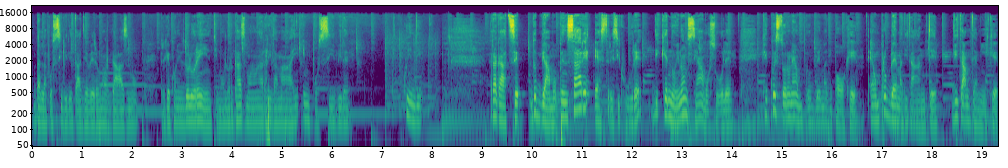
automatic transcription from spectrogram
dalla possibilità di avere un orgasmo, perché con il dolore intimo l'orgasmo non arriva mai, impossibile. Quindi ragazze, dobbiamo pensare e essere sicure di che noi non siamo sole che questo non è un problema di poche, è un problema di tante, di tante amiche.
